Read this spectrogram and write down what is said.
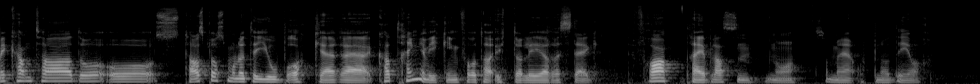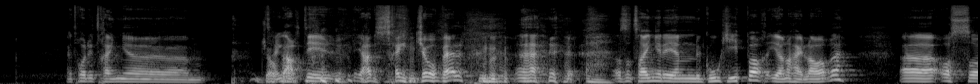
vi kan ta, da, og ta spørsmålet til Jo Broch her. Eh, Hva trenger Viking for å ta ytterligere steg? Fra tredjeplassen nå, som er oppnådd i år. Jeg tror de trenger eh, Joe trenger alltid Ja, de trenger Joe Bell. og så trenger de en god keeper gjennom hele året. Eh, og så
